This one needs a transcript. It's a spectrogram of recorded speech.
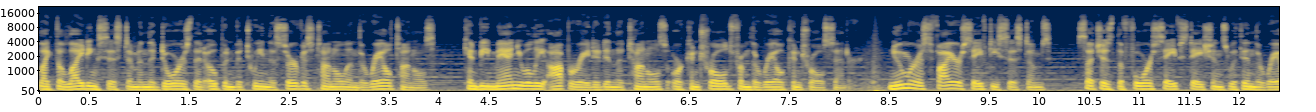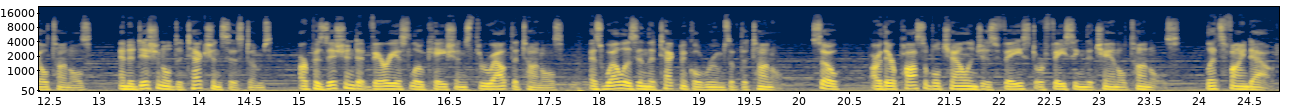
like the lighting system and the doors that open between the service tunnel and the rail tunnels, can be manually operated in the tunnels or controlled from the rail control center. Numerous fire safety systems, such as the four safe stations within the rail tunnels and additional detection systems, are positioned at various locations throughout the tunnels, as well as in the technical rooms of the tunnel. So, are there possible challenges faced or facing the channel tunnels? Let's find out.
